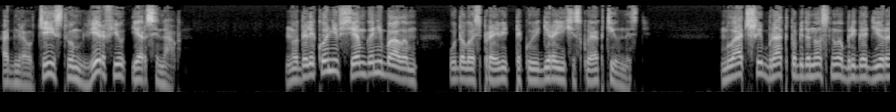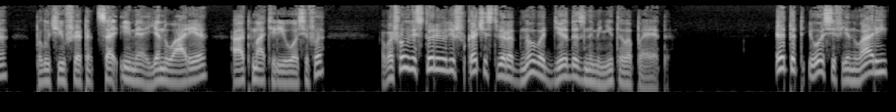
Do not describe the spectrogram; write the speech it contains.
адмиралтейством, верфью и арсеналом. Но далеко не всем Ганнибалам удалось проявить такую героическую активность. Младший брат победоносного бригадира, получивший от отца имя Януария, а от матери Иосифа, вошел в историю лишь в качестве родного деда знаменитого поэта. Этот Иосиф Януарий,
